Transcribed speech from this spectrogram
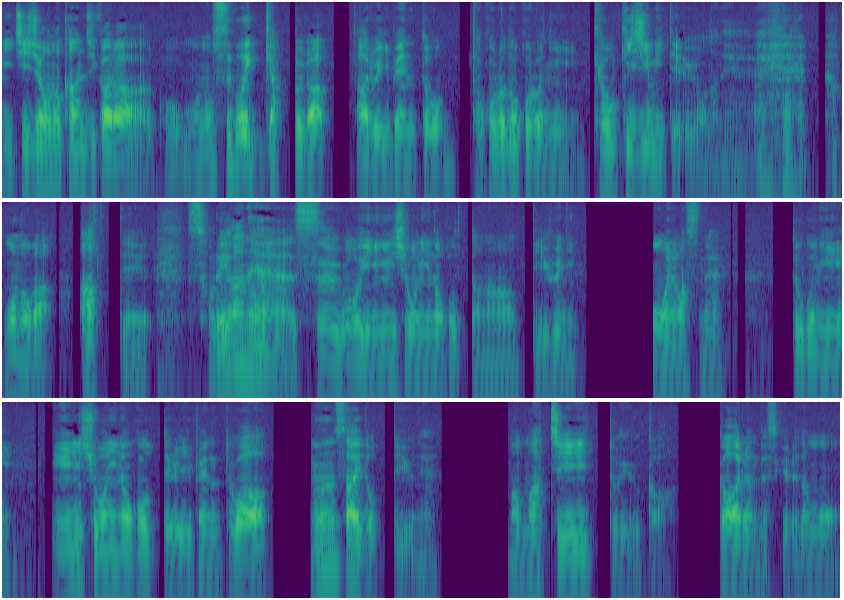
日常の感じからこうものすごいギャップがあるイベントところどころに狂気じみてるようなね ものがあってそれがねすごい印象に残ったなっていうふうに思いますね。特に印象に残ってるイベントはムーンサイドっていうねまあ街というかがあるんですけれども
